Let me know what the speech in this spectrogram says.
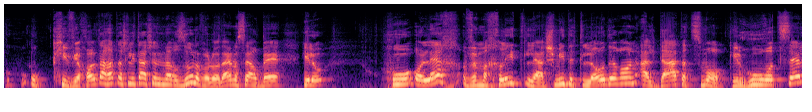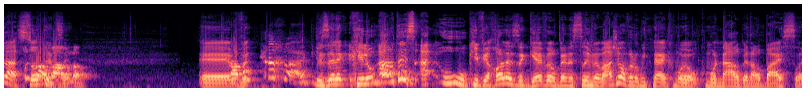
הוא, הוא כביכול תחת השליטה של נרזול, אבל הוא עדיין עושה הרבה, כאילו, הוא הולך ומחליט להשמיד את לורדרון על דעת עצמו, כאילו הוא רוצה לעשות את זה. אה, וזה כאילו ארטס אה, הוא כביכול איזה גבר בן 20 ומשהו אבל הוא מתנהג כמו נער בן 14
